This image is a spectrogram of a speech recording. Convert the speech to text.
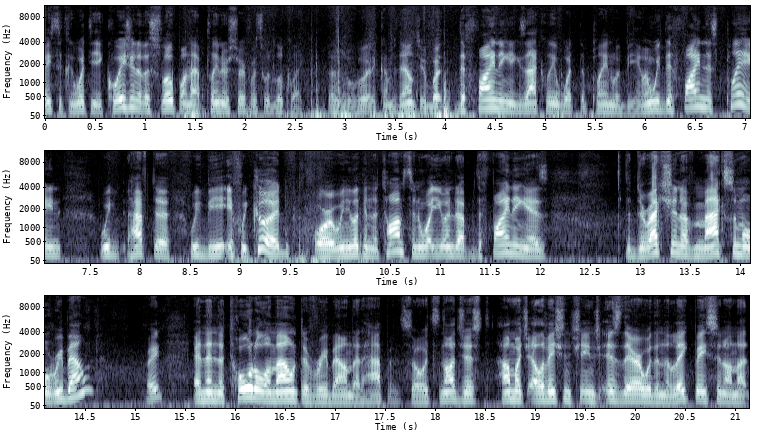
basically what the equation of the slope on that planar surface would look like. That's what it comes down to. But defining exactly what the plane would be. And when we define this plane, we'd have to, we'd be, if we could, or when you look in the Thompson, what you end up defining is the direction of maximal rebound, right? And then the total amount of rebound that happens. So it's not just how much elevation change is there within the lake basin on that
